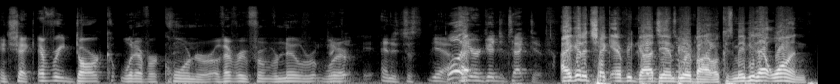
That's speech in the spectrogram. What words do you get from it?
and check every dark whatever corner of every from no where, and it's just yeah. well, you're a good detective. I gotta check every goddamn beer bottle because maybe that one,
